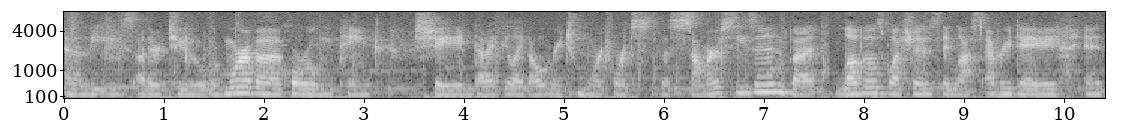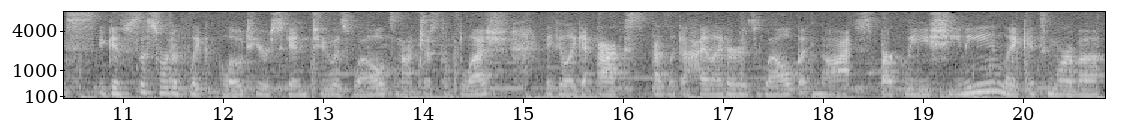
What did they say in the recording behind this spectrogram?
And then these other two are more of a corally pink shade that I feel like I'll reach more towards the summer season, but love those blushes. They last every day. It's It gives a sort of like glow to your skin too as well. It's not just a blush. I feel like it acts as like a highlighter as well, but not sparkly sheeny. Like it's more of a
